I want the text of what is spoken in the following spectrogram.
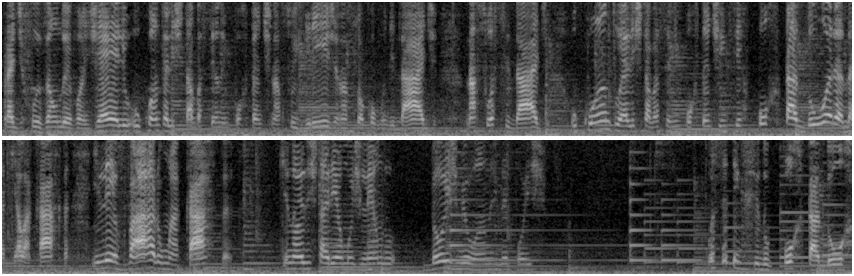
para a difusão do evangelho, o quanto ela estava sendo importante na sua igreja, na sua comunidade, na sua cidade, o quanto ela estava sendo importante em ser portadora daquela carta e levar uma carta que nós estaríamos lendo dois mil anos depois. Você tem sido portador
